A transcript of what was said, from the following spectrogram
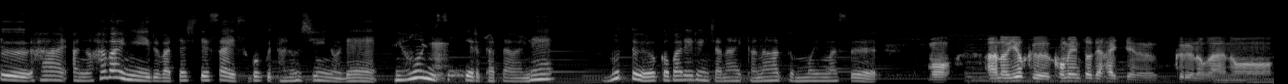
く、はい、あのハワイにいる私でさえすごく楽しいので、日本に住んでる方はね、もっと喜ばれるんじゃないかなと思います。もうあのよくコメントで入ってくるのがあの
